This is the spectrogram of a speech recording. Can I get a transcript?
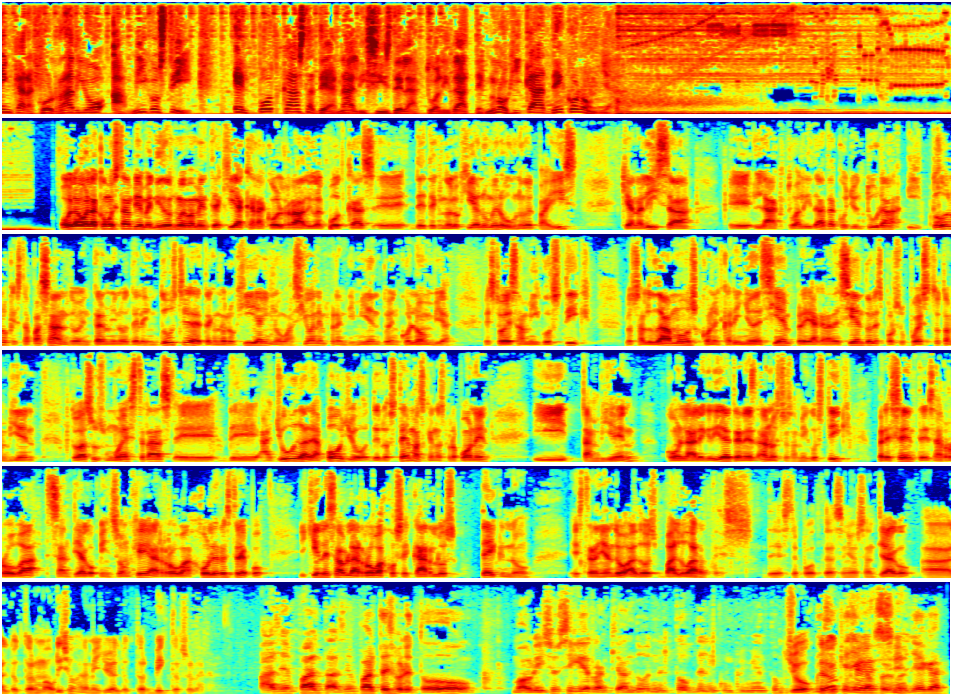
En Caracol Radio Amigos TIC, el podcast de análisis de la actualidad tecnológica de Colombia. Hola, hola, ¿cómo están? Bienvenidos nuevamente aquí a Caracol Radio, al podcast eh, de tecnología número uno del país, que analiza eh, la actualidad, la coyuntura y todo lo que está pasando en términos de la industria de tecnología, innovación, emprendimiento en Colombia. Esto es Amigos TIC. Los saludamos con el cariño de siempre, agradeciéndoles, por supuesto, también todas sus muestras eh, de ayuda, de apoyo de los temas que nos proponen y también con la alegría de tener a nuestros amigos TIC presentes, arroba Santiago Pinzón G, arroba Joler Estrepo, y quien les habla, arroba José Carlos Tecno extrañando a dos baluartes de este podcast, señor Santiago, al doctor Mauricio Jaramillo y al doctor Víctor Solana. Hacen falta, hacen falta y sobre todo Mauricio sigue rankeando en el top del incumplimiento. Yo Dice creo que, que llega, pero sí. no llega.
